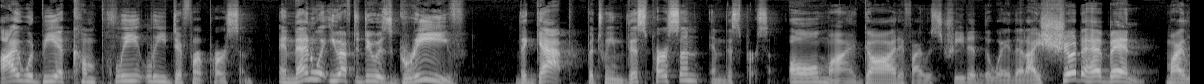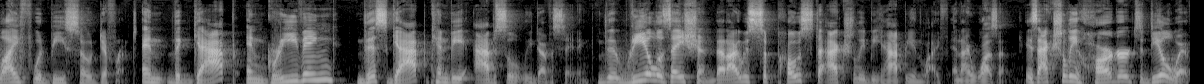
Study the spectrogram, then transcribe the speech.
I would be a completely different person. And then what you have to do is grieve the gap between this person and this person. Oh my God, if I was treated the way that I should have been, my life would be so different. And the gap and grieving this gap can be absolutely devastating. The realization that I was supposed to actually be happy in life and I wasn't is actually harder to deal with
